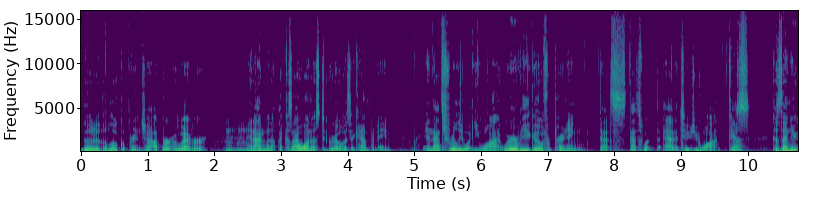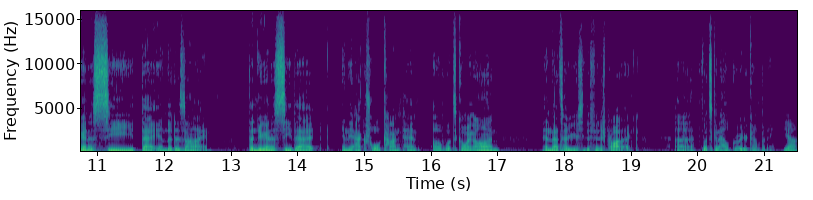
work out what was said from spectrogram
go to the local print shop or whoever mm-hmm. and I'm gonna because I want us to grow as a company, and that's really what you want. Wherever you go for printing, that's that's what the attitude you want. Because then you're gonna see that in the design, then you're gonna see that in the actual content of what's going on, and that's how you're gonna see the finished product. Uh, what's gonna help grow your company? Yeah.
